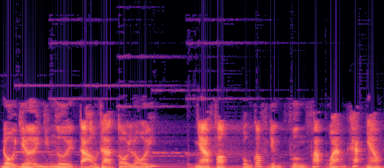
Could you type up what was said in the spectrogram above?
Đối với những người tạo ra tội lỗi, nhà Phật cũng có những phương pháp quán khác nhau.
